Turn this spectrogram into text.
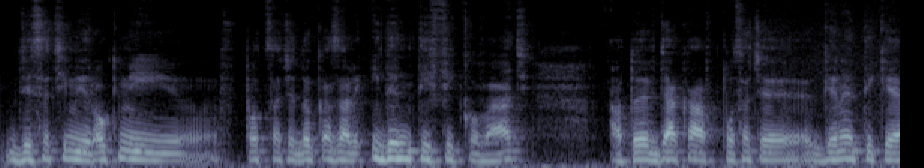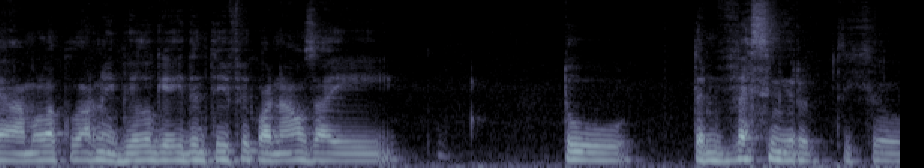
desiatimi rokmi uh, v podstate dokázali identifikovať a to je vďaka v podstate genetike a molekulárnej biológie identifikovať naozaj tú, ten vesmír tých uh,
